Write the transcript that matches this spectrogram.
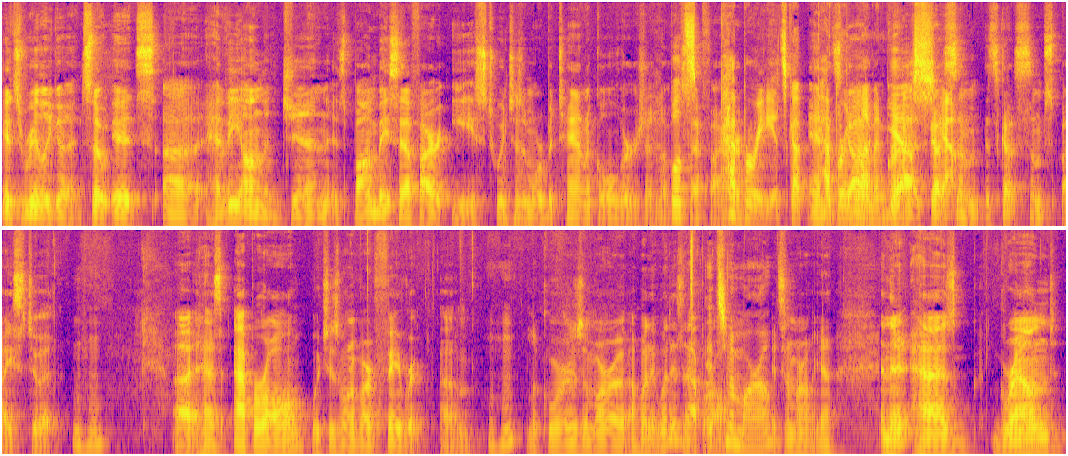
It's really good. So it's uh, heavy on the gin. It's Bombay Sapphire East, which is a more botanical version of well, the it's sapphire. peppery. It's got and pepper it's got, and lemongrass. Yeah, it's got some. It's got some spice to it. Mm-hmm. Uh, it has Aperol, which is one of our favorite um, liqueurs. Amaro. What, what is Aperol? Mm-hmm. It's an Amaro. It's an Amaro. Yeah, and then it has ground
